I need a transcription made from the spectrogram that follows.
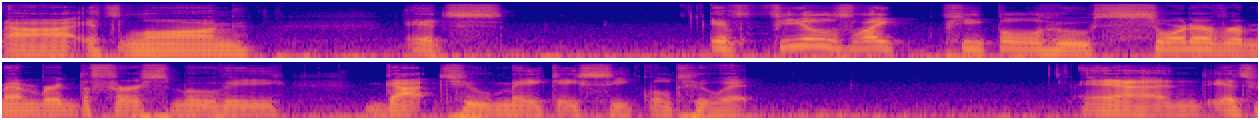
Uh, it's long. It's it feels like people who sort of remembered the first movie got to make a sequel to it and it's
